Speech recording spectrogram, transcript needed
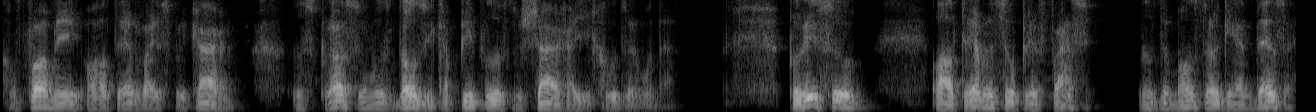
conforme o Alter vai explicar nos próximos 12 capítulos do Shar HaYichud Emunah. Por isso, o Alter no seu prefácio nos demonstra a grandeza,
